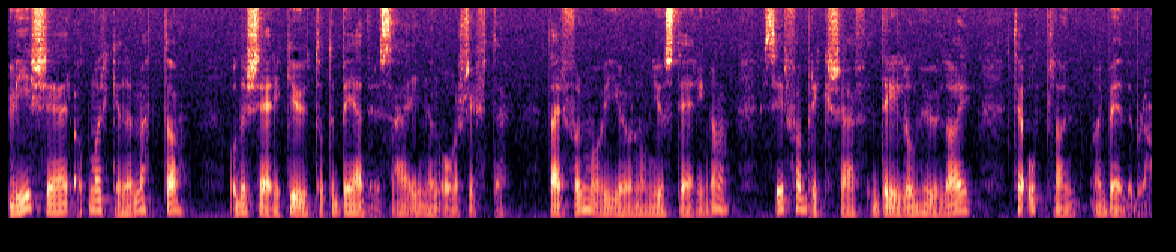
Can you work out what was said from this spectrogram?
Vi ser at markedet er metta, og det ser ikke ut til at det bedrer seg innen årsskiftet. Derfor må vi gjøre noen justeringer, sier fabrikksjef Drillon Hulai til Oppland Arbeiderblad.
